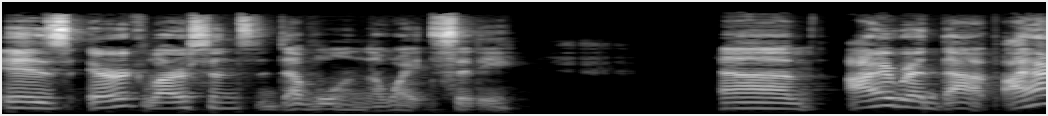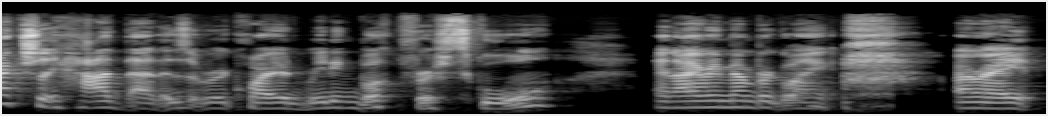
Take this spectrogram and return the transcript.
is Erik Larson's "The Devil in the White City." Um, I read that. I actually had that as a required reading book for school. And I remember going, all right,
